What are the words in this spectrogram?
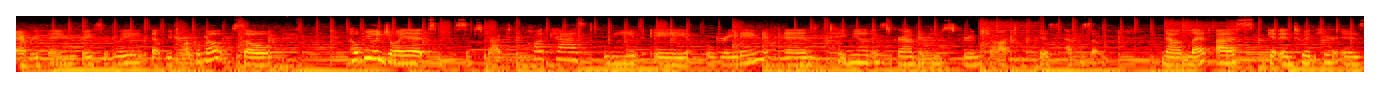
everything, basically, that we talk about. So, hope you enjoy it. Subscribe to the podcast, leave a rating, and tag me on Instagram if you screenshot this episode. Now, let us get into it. Here is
